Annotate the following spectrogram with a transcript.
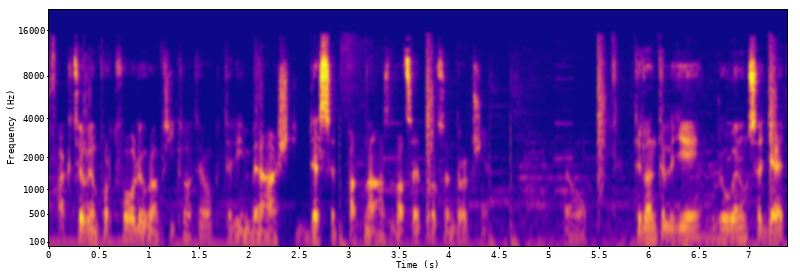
v akciovém portfoliu například, jo, který jim vynáší 10, 15, 20% ročně. Jo. Tyhle ty lidi můžou jenom sedět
